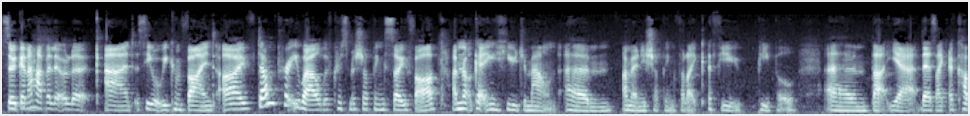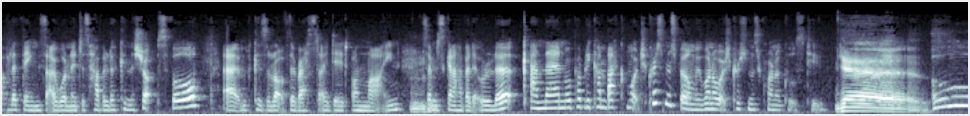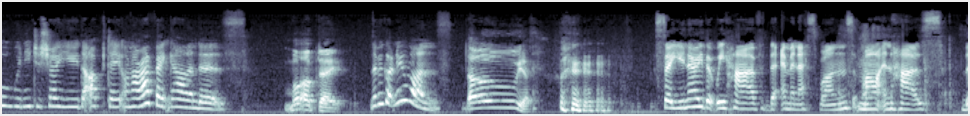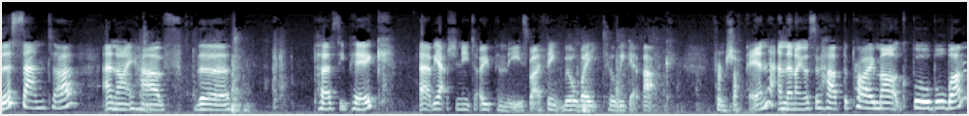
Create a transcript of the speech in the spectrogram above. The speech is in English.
So we're gonna have a little look and see what we can find. I've done pretty well with Christmas shopping so far. I'm not getting a huge amount. Um, I'm only shopping for like a few people. Um, but yeah, there's like a couple of things that I wanna just have a look in the shops for um, because a lot of the rest I did online. So I'm just gonna have a little look and then we'll probably come back and watch a Christmas film. We wanna watch Christmas Chronicles 2. Yes. Oh, we need to show you the update on our advent calendars. What update? Then we've got new ones. Oh yes. So you know that we have the M&S ones. Martyn has the Santa and I have the Percy Pig. Uh, we actually need to open these, but I think we'll wait till we get back from shopping. And then I also have the Primark Bauble one.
